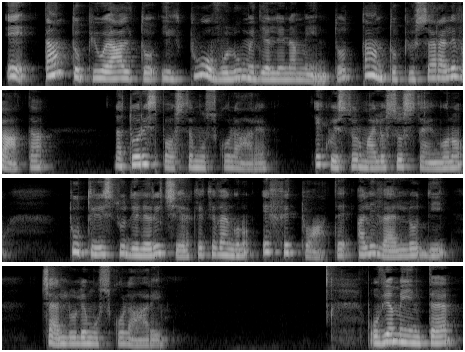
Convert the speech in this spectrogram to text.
e tanto più è alto il tuo volume di allenamento, tanto più sarà elevata la tua risposta muscolare. E questo ormai lo sostengono tutti gli studi e le ricerche che vengono effettuate a livello di cellule muscolari. Ovviamente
